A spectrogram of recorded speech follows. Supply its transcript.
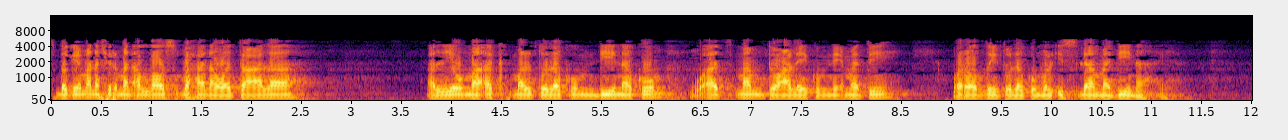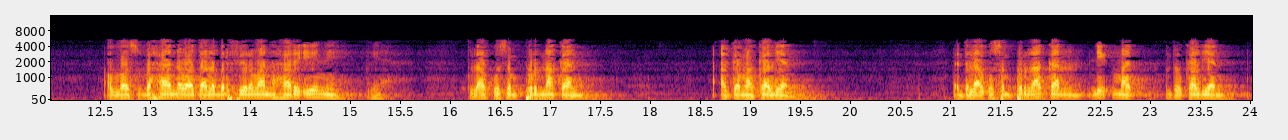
sebagaimana firman Allah Subhanahu wa taala Al-yawma akmaltu lakum dinakum wa atmamtu alaikum ni'mati wa raditu lakumul Islam madinah. Allah Subhanahu wa taala berfirman hari ini ya, telah aku sempurnakan agama kalian dan telah aku sempurnakan nikmat untuk kalian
